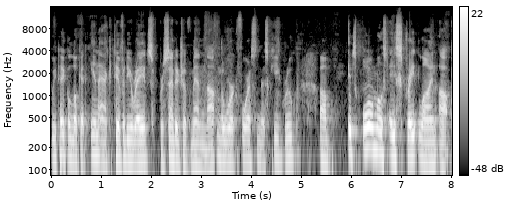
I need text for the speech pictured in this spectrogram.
We take a look at inactivity rates, percentage of men not in the workforce in this key group. Um, it's almost a straight line up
